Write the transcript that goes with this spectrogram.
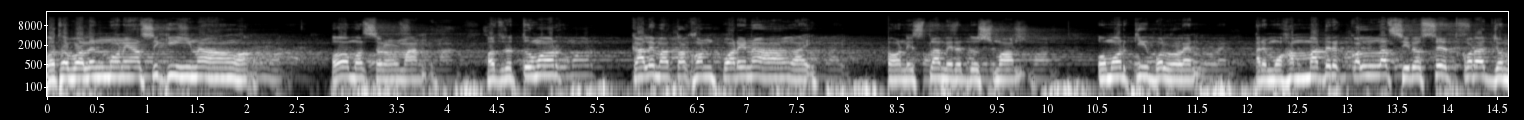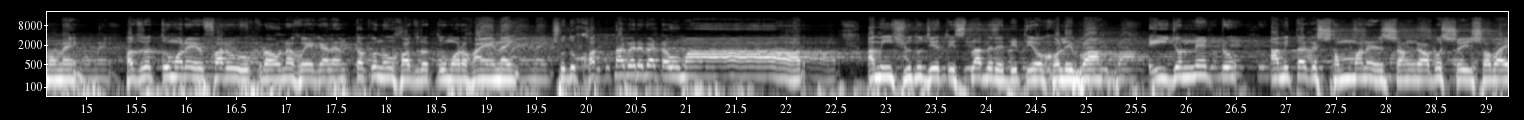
কথা বলেন, মনে আসে কি না? ও মুসলমান হজরত তুমর কালেমা তখন পড়ে তখন ইসলামের দুশ্মন। ওমর কি বললেন? আরে মোহাম্মদের কল্লা শিরচ্ছেদ করার জন্য নেই। হজরত তুমরে ফারুক রওনা হয়ে গেলেন, তখনও হজরত উমর হয় নাই। শুধু খত্তাবের বেটা উমার। আমি শুধু যেহেতু ইসলামের দ্বিতীয় খলিফা এই জন্য একটু আমি তাকে সম্মানের সঙ্গে অবশ্যই সবাই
